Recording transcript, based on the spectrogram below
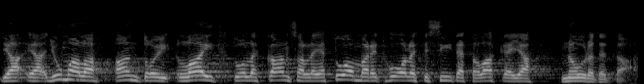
ja, ja Jumala antoi lait tuolle kansalle, ja tuomarit huolehti siitä, että lakeja noudatetaan.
